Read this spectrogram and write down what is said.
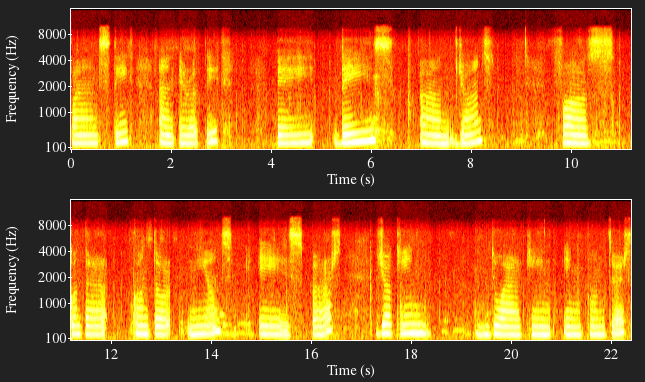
fantastic and erotic days and Jones false contra, contortions eh, sparse joking dwarking encounters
